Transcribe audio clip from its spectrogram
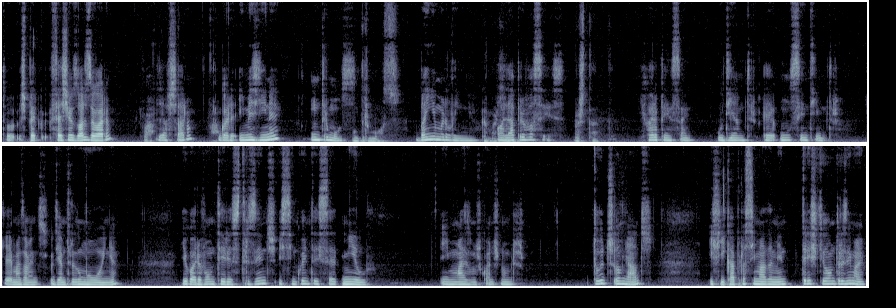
Tô- espero que fechem os olhos agora. Vá. Já fecharam? Agora imaginem um termoço Um termoço. bem amarelinho. Amarelinho. Olhar para vocês. Bastante. E agora pensem, o diâmetro é um centímetro, que é mais ou menos o diâmetro de uma unha. E agora vão meter esses 357 mil e mais uns quantos números, todos alinhados, e fica aproximadamente 3,5 km.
